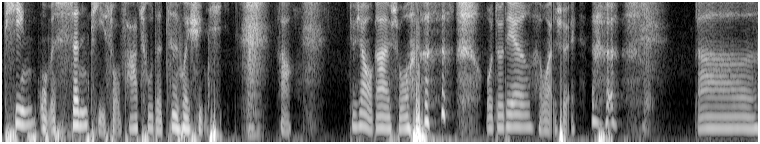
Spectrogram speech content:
听我们身体所发出的智慧讯息。好，就像我刚才说，我昨天很晚睡，啊、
